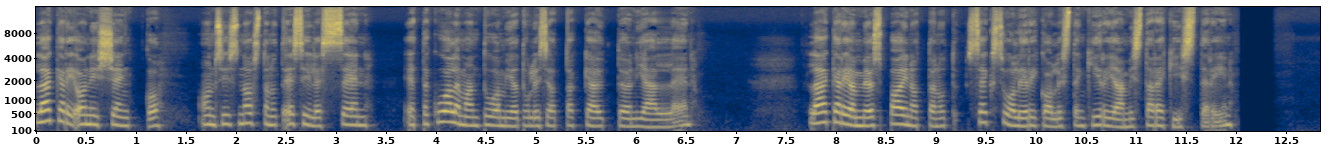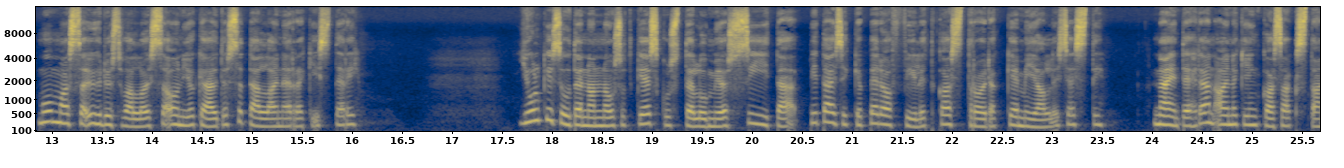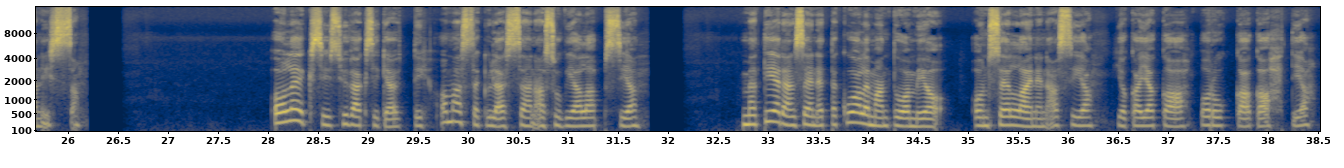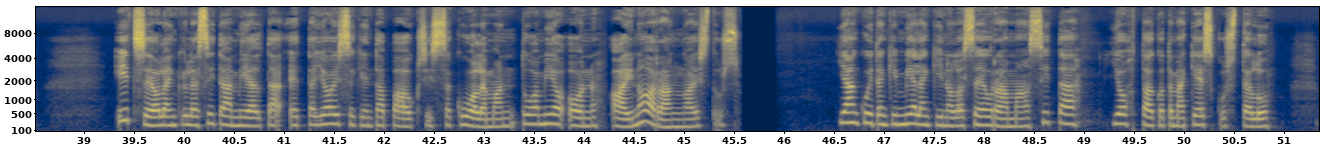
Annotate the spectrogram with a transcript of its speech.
Lääkäri Onishenko on siis nostanut esille sen, että kuolemantuomio tulisi ottaa käyttöön jälleen – Lääkäri on myös painottanut seksuaalirikollisten kirjaamista rekisteriin. Muun muassa Yhdysvalloissa on jo käytössä tällainen rekisteri. Julkisuuteen on noussut keskustelu myös siitä, pitäisikö pedofiilit kastroida kemiallisesti. Näin tehdään ainakin Kasakstanissa. Oleg siis hyväksikäytti omassa kylässään asuvia lapsia. Mä tiedän sen, että kuolemantuomio on sellainen asia, joka jakaa porukkaa kahtia. Itse olen kyllä sitä mieltä, että joissakin tapauksissa kuoleman tuomio on ainoa rangaistus. Jään kuitenkin mielenkiinnolla seuraamaan sitä, johtaako tämä keskustelu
